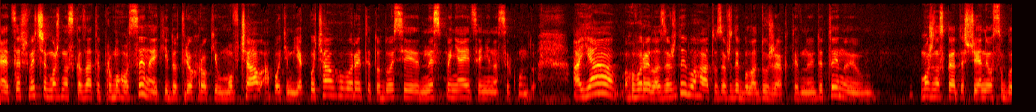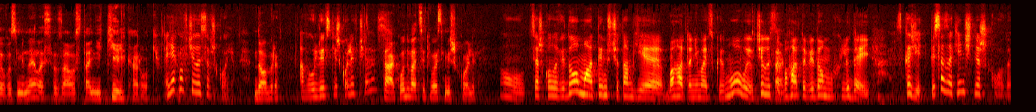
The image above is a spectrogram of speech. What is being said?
Е, Це швидше можна сказати про мого сина, який до трьох років мовчав, а потім як почав говорити, то досі не спиняється ні на секунду. А я говорила завжди багато, завжди була дуже активною дитиною. Можна сказати, що я не особливо змінилася за останні кілька років. А як ви вчилися в школі? Добре. А ви у Львівській школі вчились? Так, у 28-й школі. О, ця школа відома тим, що там є багато німецької мови і вчилися Так. багато відомих людей. Скажіть, після закінчення школи,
